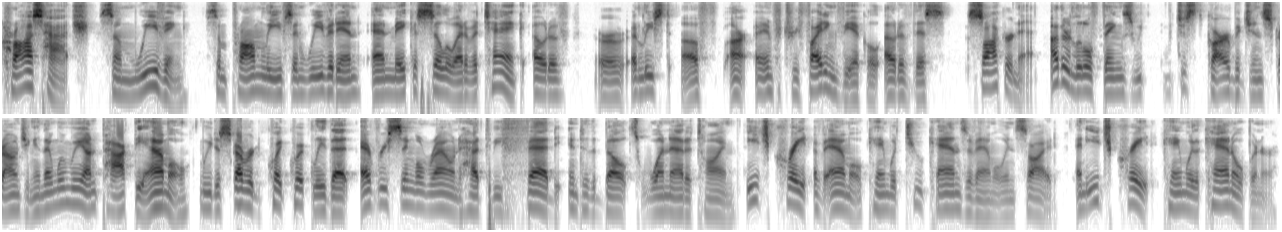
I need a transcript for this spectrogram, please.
crosshatch some weaving, some palm leaves, and weave it in and make a silhouette of a tank out of, or at least a, our infantry fighting vehicle out of this soccer net. Other little things, we just garbage and scrounging. And then when we unpacked the ammo, we discovered quite quickly that every single round had to be fed into the belts one at a time. Each crate of ammo came with two cans of ammo inside, and each crate came with a can opener.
